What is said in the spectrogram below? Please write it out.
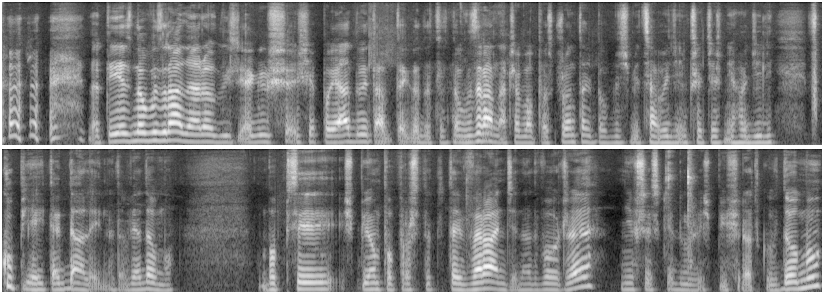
no ty je znowu z rana robisz, jak już się pojadły tamtego, no to znowu z rana trzeba posprzątać, bo byśmy cały dzień przecież nie chodzili w kupie i tak dalej, no to wiadomo. Bo psy śpią po prostu tutaj w werandzie na dworze, nie wszystkie duże śpi w środku w domu,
